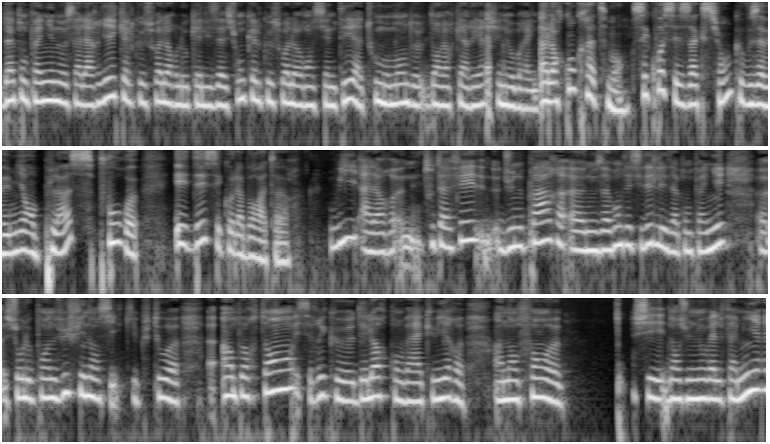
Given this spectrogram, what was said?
d'accompagner nos salariés quelle que soit leur localisation quelle que soit leur ancienneté à tout moment dans leur carrière chez Neobrain. Alors concrètement, c'est quoi ces actions que vous avez mis en place pour aider ces collaborateurs? Oui, alors tout à fait. D'une part, euh, nous avons décidé de les accompagner euh, sur le point de vue financier, qui est plutôt euh, important. Et c'est vrai que dès lors qu'on va accueillir un enfant chez, dans une nouvelle famille,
